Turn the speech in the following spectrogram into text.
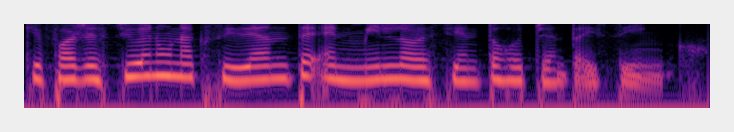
que falleció en un accidente en 1985.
